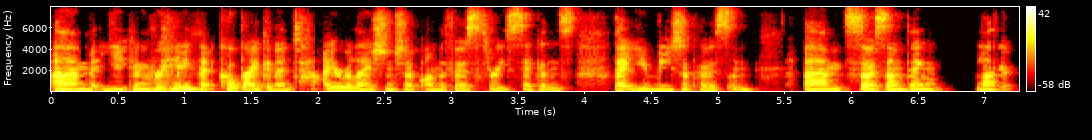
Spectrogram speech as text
Um, you can really make or break an entire relationship on the first three seconds that you meet a person. Um, so something like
